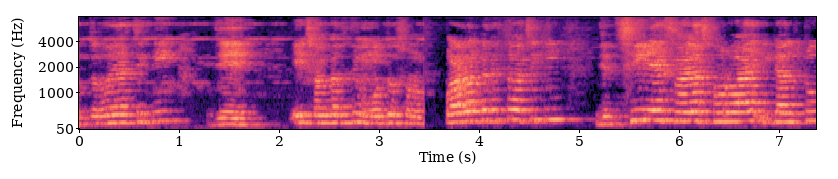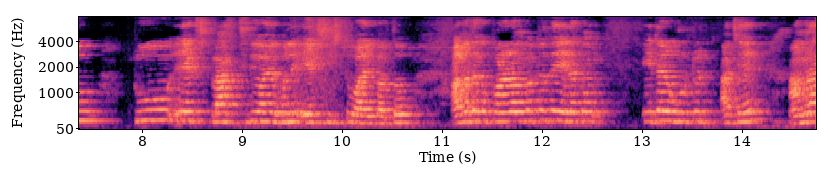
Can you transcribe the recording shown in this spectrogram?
উত্তর হয়ে যাচ্ছে কি? যে এই সংখ্যা যদি মধ্য সম পরের অঙ্কে দেখতে পাচ্ছি কি? যে three x minus four y equal to two x plus three y হলে এক্স ইস টু ওয়াই কত? আমরা দেখো পরের অঙ্কটাতে এরকম এটার উল্টো আছে। আমরা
